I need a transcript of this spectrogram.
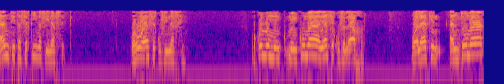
أنت تثقين في نفسك وهو يثق في نفسه وكل منكما يثق في الآخر ولكن أنتما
